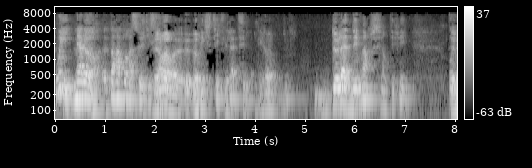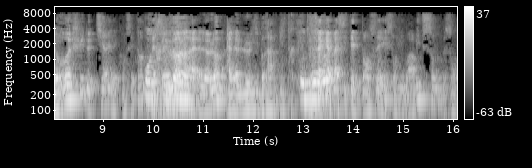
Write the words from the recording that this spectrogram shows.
Oui, mais alors, euh, par rapport à ce que je disais... L'erreur euh, heuristique, c'est l'erreur de, la démarche scientifique. C'est le refus de tirer les conséquences. Parce que. L'homme a- le- l'homme a le libre arbitre. Sa capacité de penser et son libre arbitre sont, sont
